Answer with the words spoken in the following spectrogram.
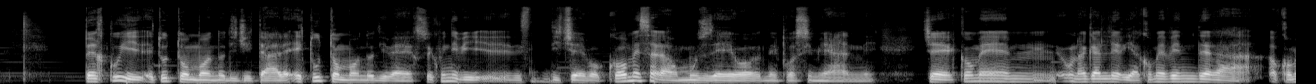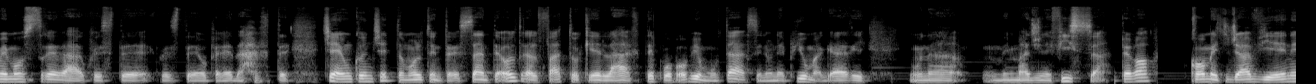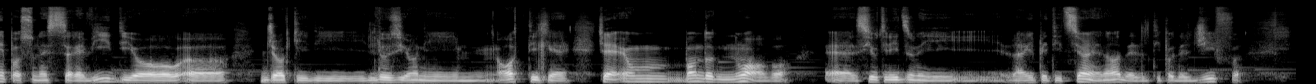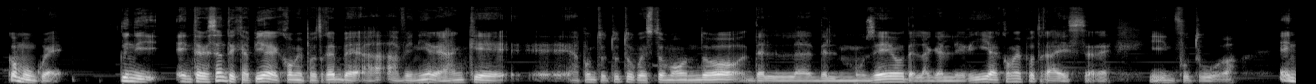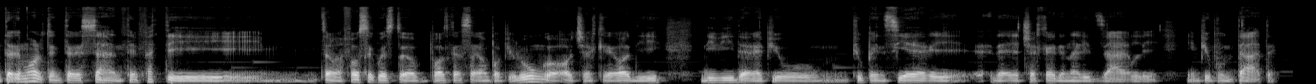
Per cui è tutto un mondo digitale, è tutto un mondo diverso e quindi vi dicevo come sarà un museo nei prossimi anni. Cioè, come mm, una galleria, come venderà o come mostrerà queste, queste opere d'arte? C'è un concetto molto interessante, oltre al fatto che l'arte può proprio mutarsi, non è più magari una, un'immagine fissa, però come già avviene possono essere video, uh, giochi di illusioni mm, ottiche, cioè è un mondo nuovo, eh, si utilizzano i, la ripetizione no, del tipo del GIF. Comunque, quindi è interessante capire come potrebbe avvenire anche eh, appunto tutto questo mondo del, del, museo, della galleria, come potrà essere in futuro. È inter- molto interessante, infatti insomma forse questo podcast sarà un po' più lungo o cercherò di dividere più, più pensieri e cercare di analizzarli in più puntate.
